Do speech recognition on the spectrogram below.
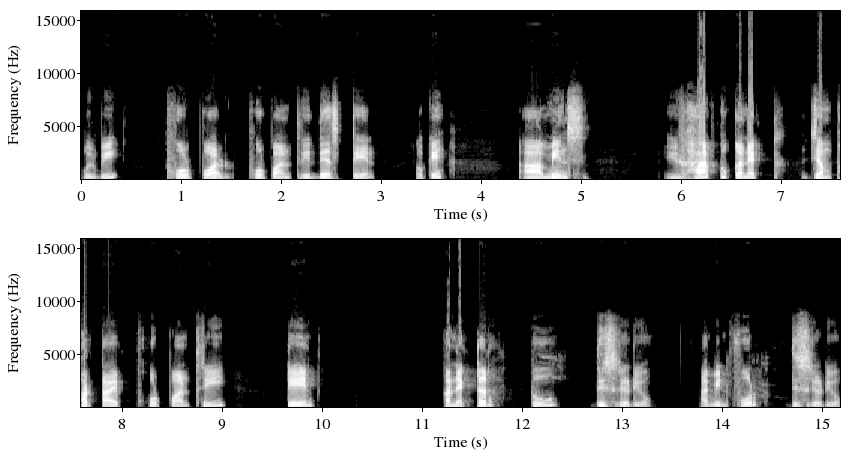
will be 4.4.3-10 okay? Uh, means you have to connect jumper type 4.3 10 connector to this radio. I mean for this radio.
